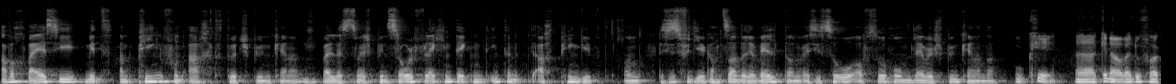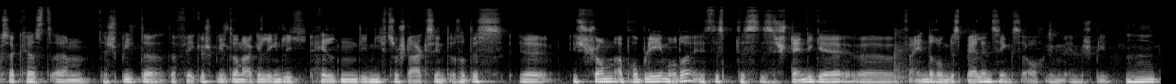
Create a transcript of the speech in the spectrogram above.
Einfach weil sie mit einem Ping von 8 dort spielen können. Weil es zum Beispiel in Seoul flächendeckend Internet mit 8 Ping gibt. Und das ist für die eine ganz andere Welt dann, weil sie so auf so hohem Level spielen können dann. Okay, äh, genau, weil du vorher gesagt hast, ähm, der, spielt, der, der Faker spielt dann auch gelegentlich Helden, die nicht so stark sind. Also das äh, ist schon ein Problem, oder? Ist das, das, das ständige äh, Veränderung des Balancings auch im, im Spiel? Mhm,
